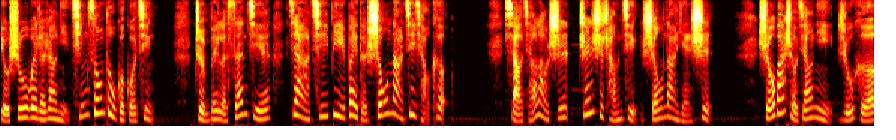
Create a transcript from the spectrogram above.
有书为了让你轻松度过国庆，准备了三节假期必备的收纳技巧课，小乔老师真实场景收纳演示，手把手教你如何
